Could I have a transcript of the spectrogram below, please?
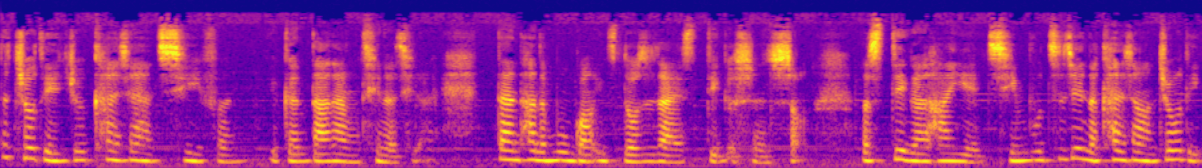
那 Jody 就看下气氛，也跟搭档亲了起来。但他的目光一直都是在 Stig 身上，而 Stig 他也情不自禁的看向 Jody，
